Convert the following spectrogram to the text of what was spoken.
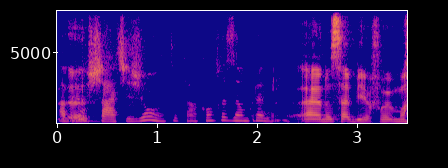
abrir o chat junto, tá uma confusão pra mim. Ah, eu não sabia, foi mal.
